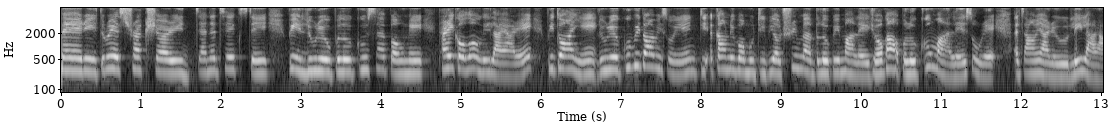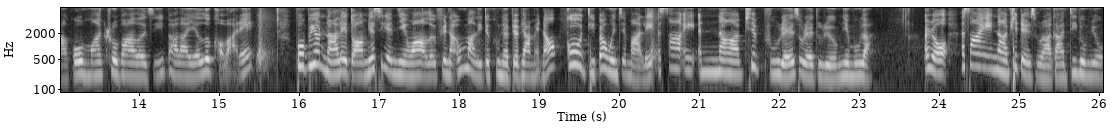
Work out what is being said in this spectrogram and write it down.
မည်တွေသူတို့ရဲ့ structure တွေ genetics တွေပြီးရင်လူတွေကိုဘယ်လိုကူးစက်ပုံတွေဒါတွေအကုန်လုံးလေ့လာရတယ်ပြီးတော့ရင်လူတွေကိုကူးပြီးသွားပြီဆိုရင်ဒီအကောင်တွေပေါ်မူတည်ပြီးတော့ treatment ဘယ်လိုပေးမှလဲယောဂကိုဘယ်လိုကုမှလဲဆိုတဲ့အကြောင်းအရာတွေကိုလေ့လာတာကို microbiology ဘာသာရပ်လို့ခေါ်ပါတယ်ပို့ပြီးတော့နားလေတော့မျက်စိနဲ့မြင်သွားလို့ဖြစ်နေဥပမာလေးတစ်ခုနဲ့ပြောပြမယ်နော်ကို့ဒီပတ်ဝန်းကျင်မှာလေအစာအိမ်အနာဖြစ်ဘူးတယ်ဆိုတဲ့သူတွေကိုမြင်ဘူးလား အဲ့တော့အစာအိမ်အနာဖြစ်တယ်ဆိုတာကဒီလိုမျိုး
